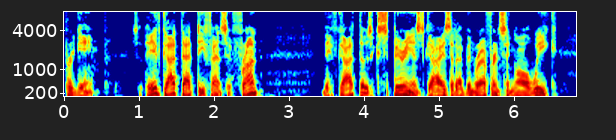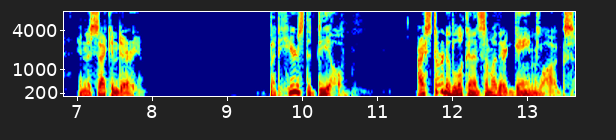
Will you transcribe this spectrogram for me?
per game. So they've got that defensive front. They've got those experienced guys that I've been referencing all week in the secondary. But here's the deal. I started looking at some of their game logs.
